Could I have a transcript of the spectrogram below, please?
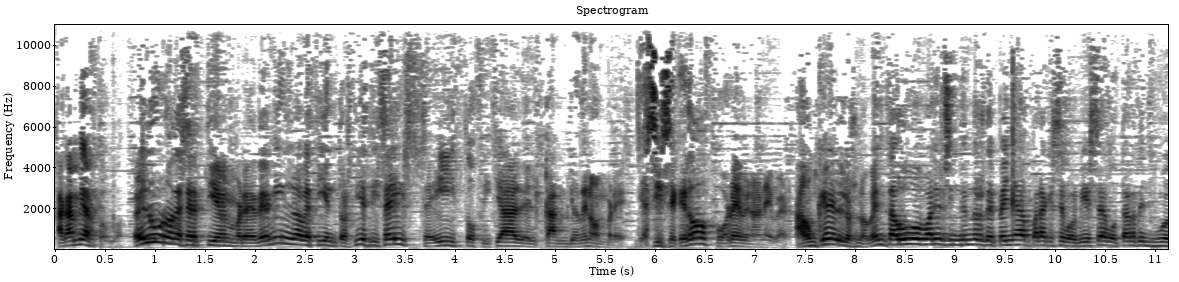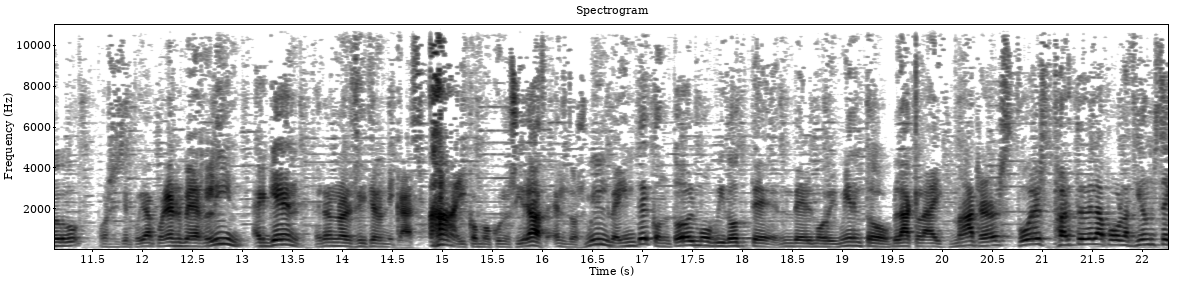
a cambiar todo. El 1 de septiembre de 1916 se hizo oficial el cambio de nombre. Y así se quedó forever and ever. Aunque en los 90 hubo varios intentos de peña para que se volviese a votar de nuevo, por si se podía poner Berlín again, pero no les hicieron ni caso. Ah, y como curiosidad, en 2020, con todo el movidote del movimiento Black Lives Matters, pues parte de la población se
